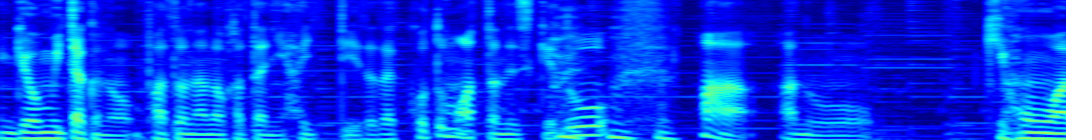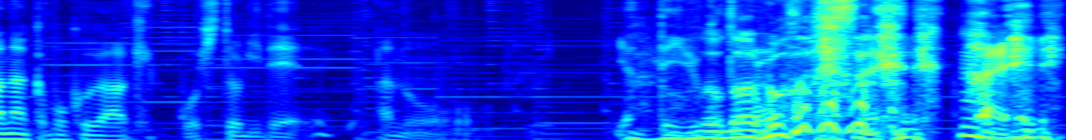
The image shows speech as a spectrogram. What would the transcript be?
業務委託のパートナーの方に入っていただくこともあったんですけど、はい。はいまあ、あの基本はなんか僕が結構一人で、あのやっていることが多かったですね。はい。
